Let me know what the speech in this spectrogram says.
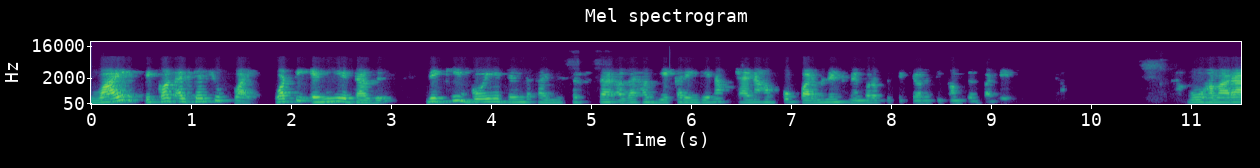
Why? Because I'll tell you why. What the NEA does is they keep going and telling the Prime Minister, sir, अगर हम ये करेंगे ना, China हमको permanent member of the Security Council बने वो हमारा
